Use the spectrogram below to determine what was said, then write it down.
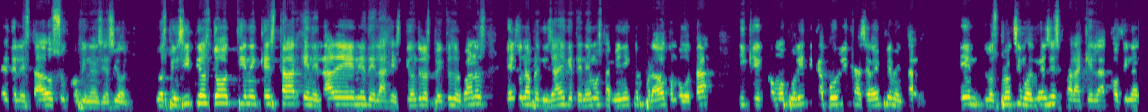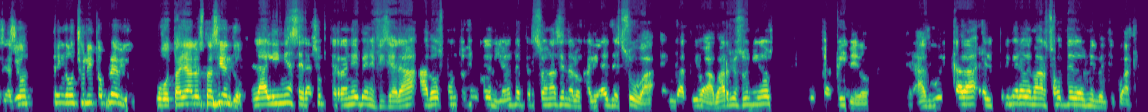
desde el Estado su cofinanciación. Los principios DOT tienen que estar en el ADN de la gestión de los proyectos urbanos. Es un aprendizaje que tenemos también incorporado con Bogotá y que como política pública se va a implementar en los próximos meses para que la cofinanciación tenga un chulito previo. Bogotá ya lo está haciendo. La línea será subterránea y beneficiará a 2.5 millones de personas en las localidades de Suba, Engativá, Barrios Unidos y Chapinero. Será adjudicada el primero de marzo de 2024.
